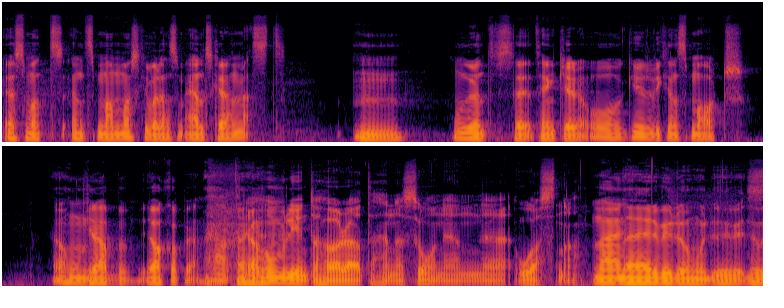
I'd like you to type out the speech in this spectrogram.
Eftersom att ens mamma ska vara den som älskar en mest. Mm. Hon går runt och tänker, åh gud vilken smart Ja, hon, grabb Jakob. Ah, Ja, hon vill ju inte höra att hennes son är en uh, åsna. nej. Nej, det, vill hon, det, är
